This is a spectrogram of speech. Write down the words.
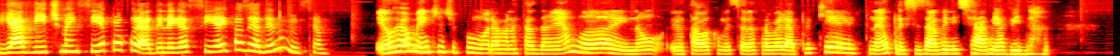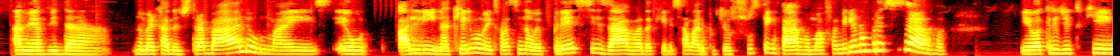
e a vítima em si é procurar a delegacia e fazer a denúncia. Eu realmente, tipo, morava na casa da minha mãe, não, eu tava começando a trabalhar porque, né, eu precisava iniciar a minha vida, a minha vida no mercado de trabalho, mas eu ali naquele momento falava assim, não, eu precisava daquele salário porque eu sustentava uma família, eu não precisava. E eu acredito que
